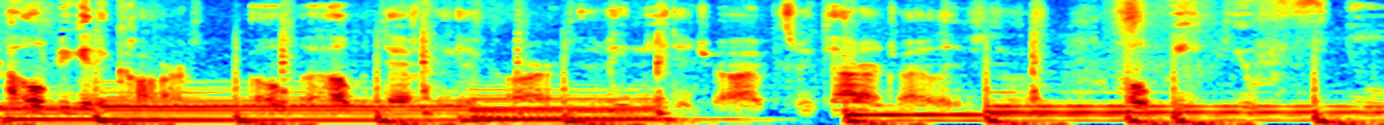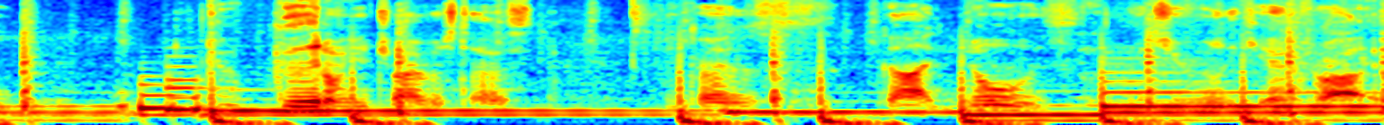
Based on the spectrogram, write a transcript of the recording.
I hope you get a car. Hope, hope we definitely get a car because we need to drive because we got our driver's license. Hope we, you, you do good on your driver's test because God knows that you really can't drive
